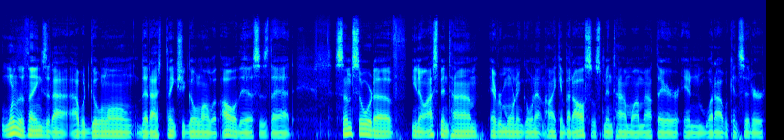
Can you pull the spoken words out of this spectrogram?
one of the things that I, I would go along that I think should go along with all of this is that some sort of, you know, I spend time every morning going out and hiking, but I also spend time while I'm out there in what I would consider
